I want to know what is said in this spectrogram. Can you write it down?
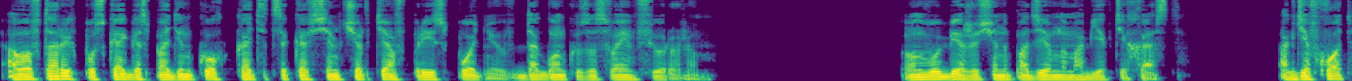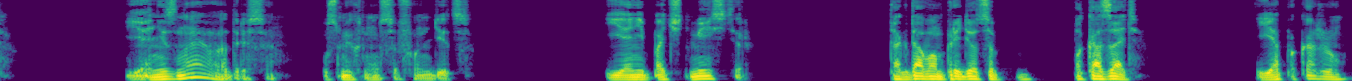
а во-вторых, пускай господин Кох катится ко всем чертям в преисподнюю, вдогонку за своим фюрером. Он в убежище на подземном объекте Хаст. А где вход? Я не знаю адреса, усмехнулся фон Диц. Я не почтмейстер. Тогда вам придется показать. Я покажу.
